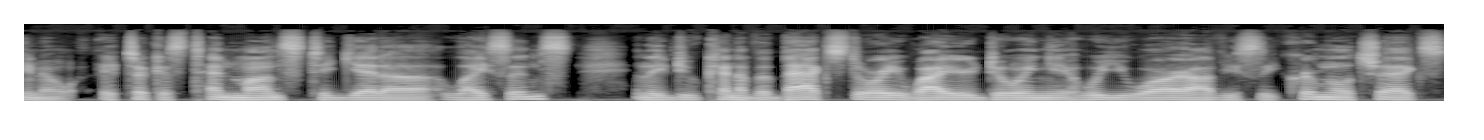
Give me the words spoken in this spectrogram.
you know, it took us 10 months to get a license and they do kind of a backstory, why you're doing it, who you are, obviously criminal checks,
